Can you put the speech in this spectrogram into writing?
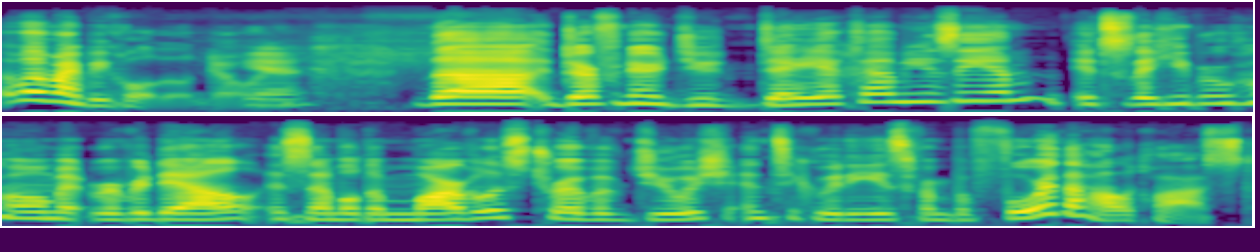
well, it might be cool to go in. The Derfner Judaica Museum. It's the Hebrew home at Riverdale. Assembled a marvelous trove of Jewish antiquities from before the Holocaust,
